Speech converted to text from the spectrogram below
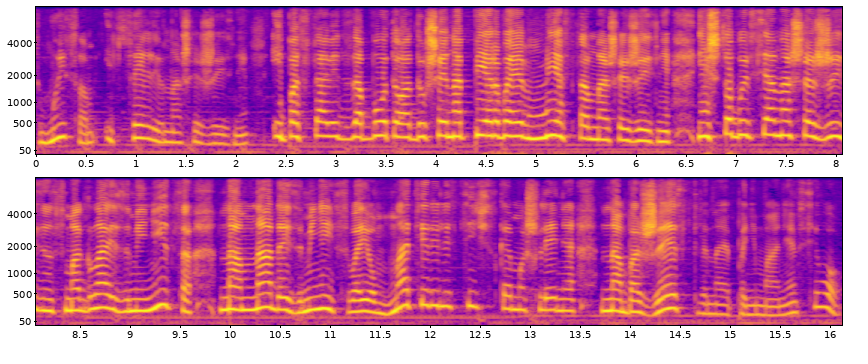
смыслом и целью нашей жизни и поставить заботу о душе на первое место в нашей жизни. И чтобы вся наша жизнь смогла измениться, нам надо изменить свое материалистическое мышление на божественное понимание всего.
